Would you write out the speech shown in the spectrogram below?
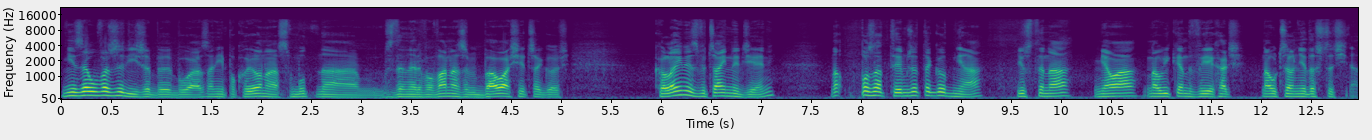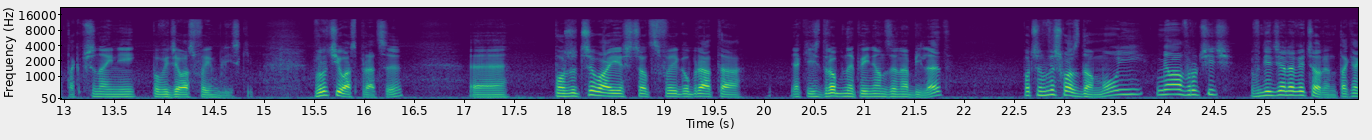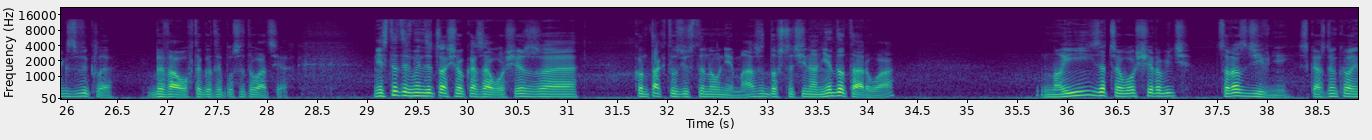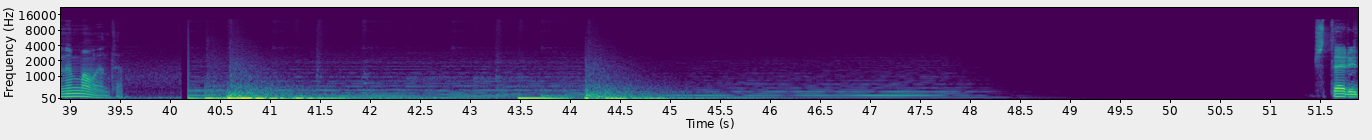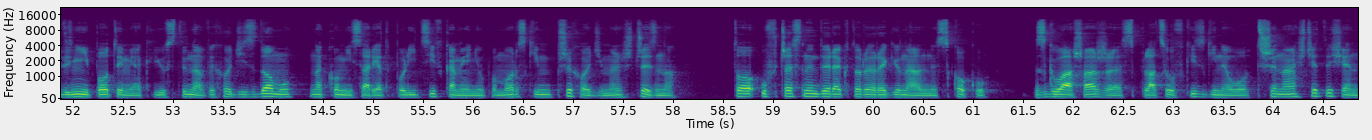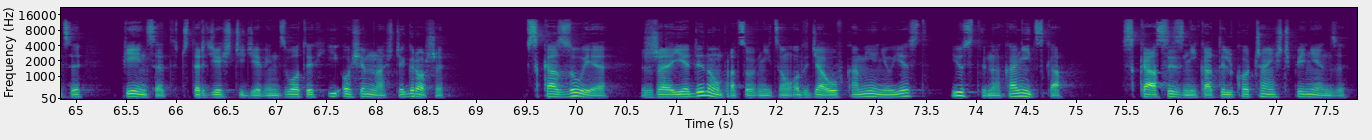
nie zauważyli, żeby była zaniepokojona, smutna, zdenerwowana, żeby bała się czegoś. Kolejny zwyczajny dzień. No, poza tym, że tego dnia Justyna miała na weekend wyjechać na uczelnię do Szczecina. Tak przynajmniej powiedziała swoim bliskim. Wróciła z pracy, e, pożyczyła jeszcze od swojego brata jakieś drobne pieniądze na bilet, po czym wyszła z domu i miała wrócić w niedzielę wieczorem, tak jak zwykle bywało w tego typu sytuacjach. Niestety w międzyczasie okazało się, że kontaktu z Justyną nie ma, że do Szczecina nie dotarła. No i zaczęło się robić coraz dziwniej z każdym kolejnym momentem. Cztery dni po tym, jak Justyna wychodzi z domu, na komisariat policji w Kamieniu Pomorskim przychodzi mężczyzna. To ówczesny dyrektor regionalny Skoku. Zgłasza, że z placówki zginęło 13 549 zł i 18 groszy. Wskazuje, że jedyną pracownicą oddziału w Kamieniu jest Justyna Kanicka. Z kasy znika tylko część pieniędzy.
